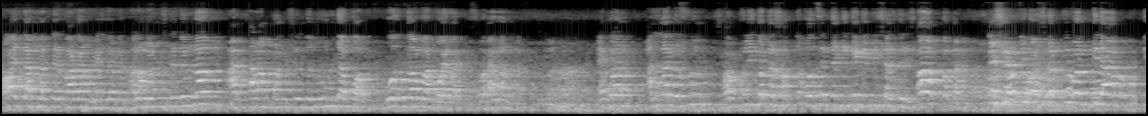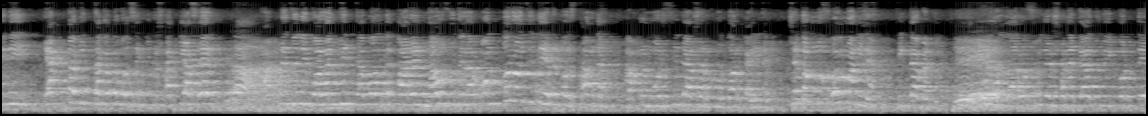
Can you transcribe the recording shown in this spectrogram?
হয় জান্নাতের বাগান হয়ে যাবে ভালো মানুষের জন্য আর খারাপ মানুষের জন্য উল্টা পথ। বলতে আমার ভয় লাগে সুবহানাল্লাহ। এখন আল্লাহ রসুল সবগুলি কথা সত্য বলছেন নাকি? কে কে বিশ্বাস করি? সব কথা। বছর জীবন বিধান তিনি একটা মিথ্যা কথা বলছেন কিন্তু সাক্ষী আছেন? আপনি যদি বলেন মিথ্যা কোনো দরকারই নাই। সে তো মুসলমানই না। ঠিক না বাটি? আল্লাহ রসুলের সাথে বেয়াদবি করতে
